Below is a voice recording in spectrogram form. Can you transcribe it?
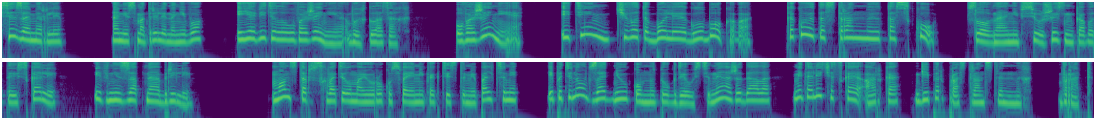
Все замерли. Они смотрели на него, и я видела уважение в их глазах. Уважение и тень чего-то более глубокого, какую-то странную тоску, словно они всю жизнь кого-то искали и внезапно обрели. Монстр схватил мою руку своими когтистыми пальцами и потянул в заднюю комнату, где у стены ожидала металлическая арка гиперпространственных врат.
